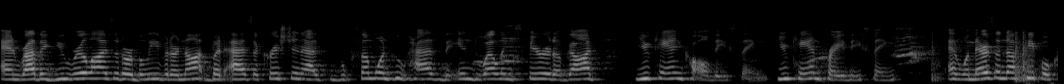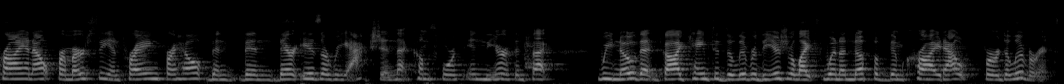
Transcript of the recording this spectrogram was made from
And rather you realize it or believe it or not, but as a Christian, as someone who has the indwelling Spirit of God, you can call these things. You can pray these things. And when there's enough people crying out for mercy and praying for help, then, then there is a reaction that comes forth in the earth. In fact, we know that God came to deliver the Israelites when enough of them cried out for deliverance.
